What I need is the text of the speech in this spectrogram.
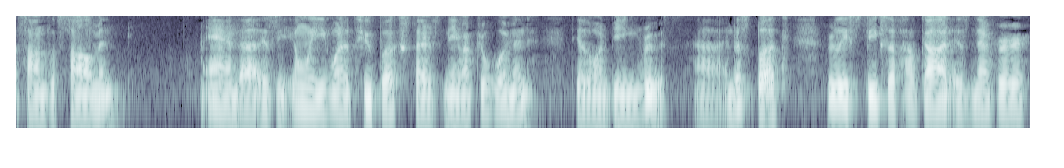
Songs of Solomon, and is the only one of the two books that are named after women the other one being Ruth. Uh, and this book really speaks of how God is never,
